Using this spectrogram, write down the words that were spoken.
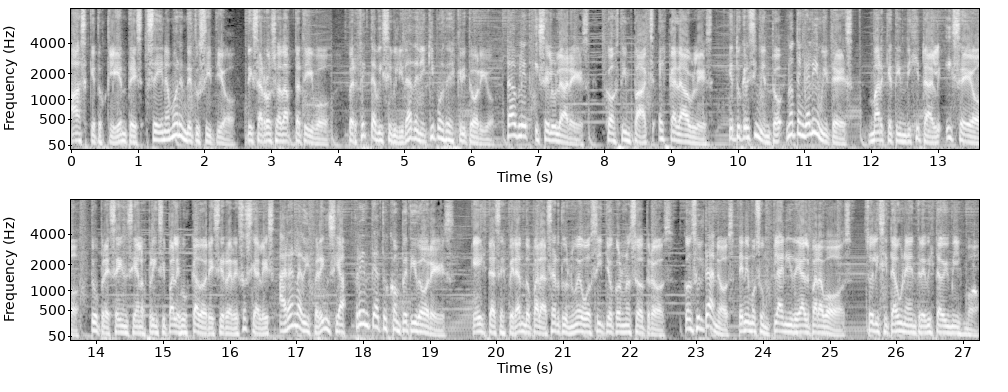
Haz que tus clientes se enamoren de tu sitio. Desarrollo adaptativo. Perfecta visibilidad en equipos de escritorio, tablet y celulares. Hosting packs escalables. Que tu crecimiento no tenga límites. Marketing digital y SEO. Tu presencia en los principales buscadores y redes sociales harán la diferencia frente a tus competidores. ¿Qué estás esperando para hacer tu nuevo sitio con nosotros? Consultanos, tenemos un plan ideal para vos. Solicita una entrevista hoy mismo.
